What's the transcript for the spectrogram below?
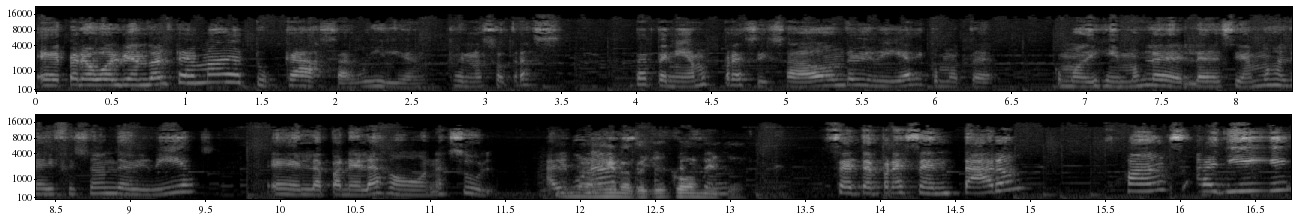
Eh, pero volviendo al tema de tu casa, William, que nosotras te teníamos precisado dónde vivías y como te, como dijimos, le, le decíamos al edificio donde vivías, eh, la panela de jabón azul. ¿Alguna vez Imagínate qué cómico. se te presentaron fans allí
